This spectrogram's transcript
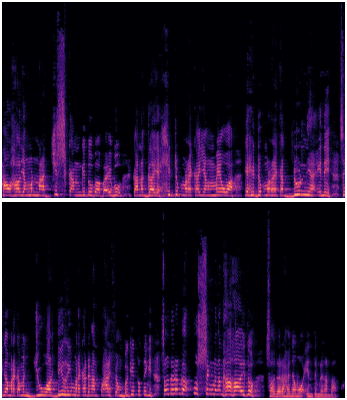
Hal-hal yang menajiskan gitu Bapak Ibu. Karena gaya hidup mereka yang mewah. Gaya hidup mereka dunia ini. Sehingga mereka menjual diri mereka dengan tarif yang begitu tinggi. Saudara gak pusing dengan hal-hal itu. Saudara hanya mau intim dengan Bapak.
